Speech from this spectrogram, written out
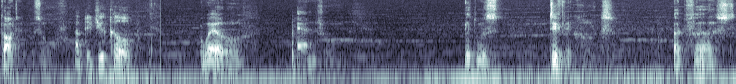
God, it was awful. How did you cope? Well, Andrew, it was difficult. At first,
